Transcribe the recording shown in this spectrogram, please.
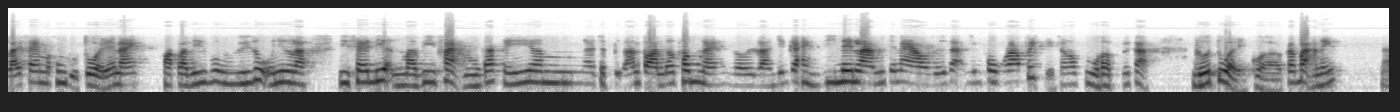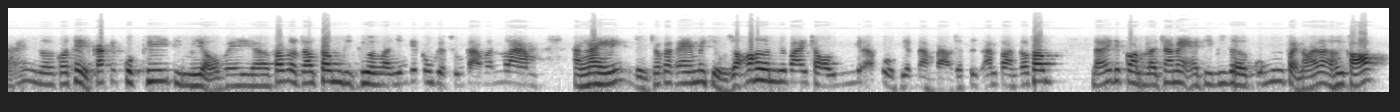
lái xe mà không đủ tuổi đây này. Hoặc là ví dụ ví dụ như là đi xe điện mà vi phạm các cái um, trật tự an toàn giao thông này rồi là những cái hành vi nên làm như thế nào dưới dạng infographic để cho nó phù hợp với cả lứa tuổi của các bạn ấy đấy rồi có thể các cái cuộc thi tìm hiểu về ờ, pháp luật giao thông thì thường là những cái công việc chúng ta vẫn làm hàng ngày ấy để cho các em ấy hiểu rõ hơn cái vai trò ý nghĩa của việc đảm bảo trật tự an toàn giao thông. Đấy thế còn là cha mẹ thì bây giờ cũng phải nói là hơi khó.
